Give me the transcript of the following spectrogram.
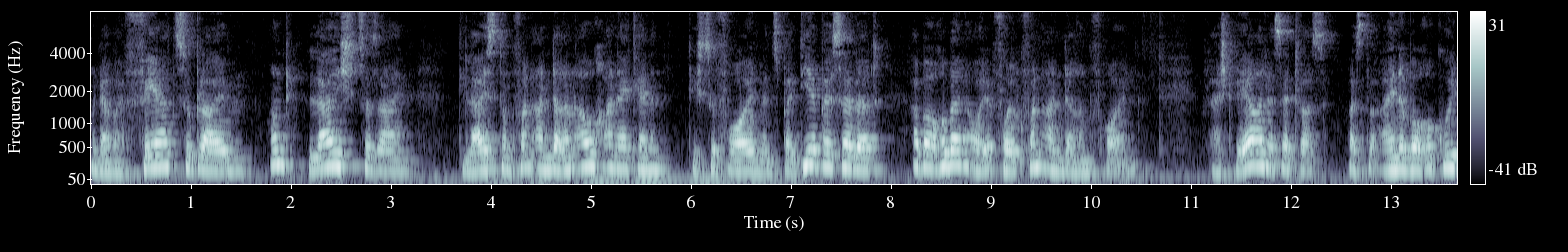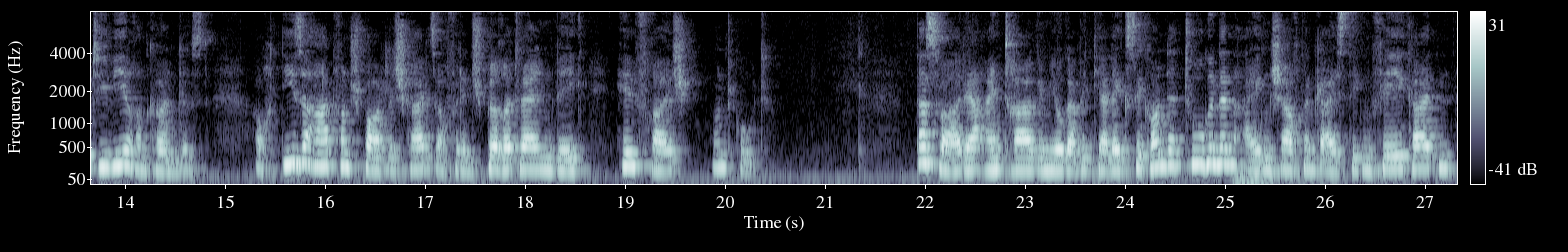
Und dabei fair zu bleiben und leicht zu sein, die Leistung von anderen auch anerkennen, dich zu freuen, wenn es bei dir besser wird, aber auch über den Erfolg von anderen freuen. Vielleicht wäre das etwas, was du eine Woche kultivieren könntest. Auch diese Art von Sportlichkeit ist auch für den spirituellen Weg hilfreich und gut. Das war der Eintrag im Yoga Vidya Lexikon der Tugenden, Eigenschaften und geistigen Fähigkeiten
